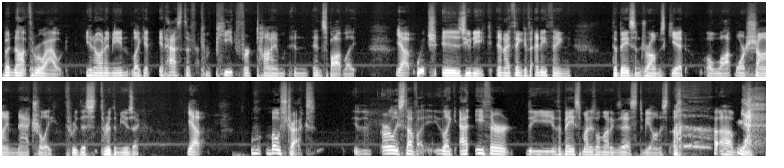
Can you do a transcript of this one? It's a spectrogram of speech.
but not throughout. You know what I mean? Like it, it has to compete for time and, and spotlight, Yeah, which is unique. And I think if anything, the bass and drums get a lot more shine naturally through this through the music. yeah, M- most tracks, early stuff like at Ether, the the bass might as well not exist. To be honest. um, yeah.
